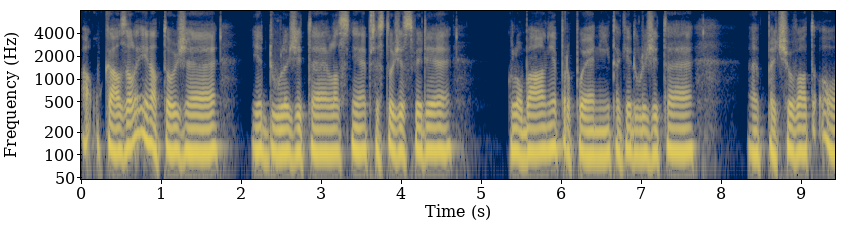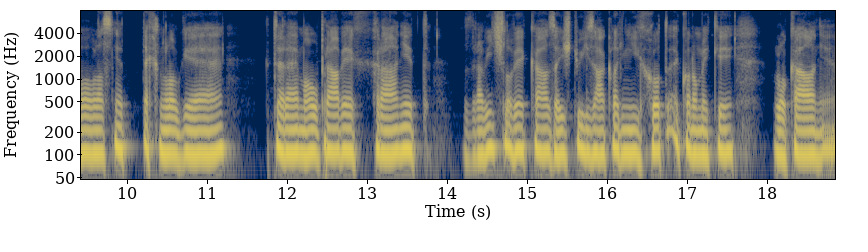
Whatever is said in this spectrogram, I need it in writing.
A ukázal i na to, že je důležité vlastně, přestože svět je globálně propojený, tak je důležité eh, pečovat o vlastně technologie, které mohou právě chránit zdraví člověka, zajišťují základní chod ekonomiky lokálně.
